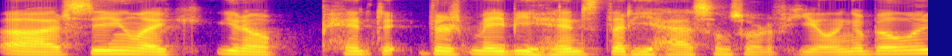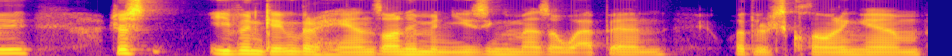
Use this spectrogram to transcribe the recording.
uh, seeing like you know, hint, there's maybe hints that he has some sort of healing ability. Just even getting their hands on him and using him as a weapon, whether it's cloning him.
